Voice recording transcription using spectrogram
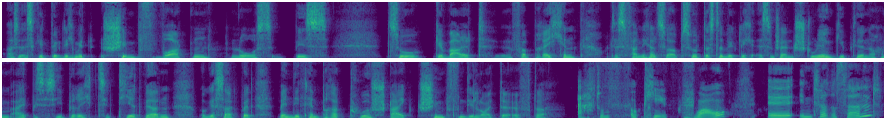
Also es geht wirklich mit Schimpfworten los bis zu Gewaltverbrechen. Und das fand ich halt so absurd, dass da wirklich es anscheinend Studien gibt, die dann auch im IPCC-Bericht zitiert werden, wo gesagt wird, wenn die Temperatur steigt, schimpfen die Leute öfter. Achtung, okay, wow, äh, interessant.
